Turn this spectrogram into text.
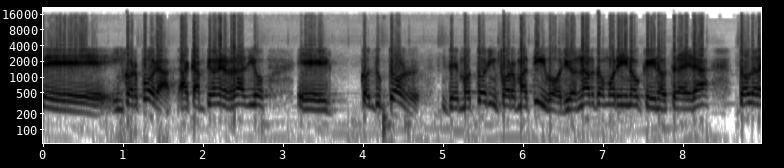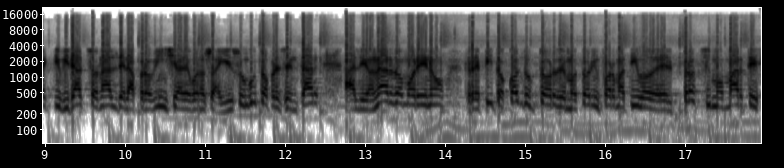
se incorpora a Campeones Radio el conductor de motor informativo, Leonardo Moreno, que nos traerá toda la actividad zonal de la provincia de Buenos Aires. Es un gusto presentar a Leonardo Moreno, repito, conductor de motor informativo del próximo martes,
